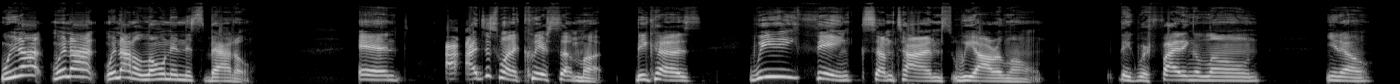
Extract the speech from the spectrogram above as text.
We're not we're not we're not alone in this battle. And I, I just want to clear something up because we think sometimes we are alone. think we're fighting alone. You know,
